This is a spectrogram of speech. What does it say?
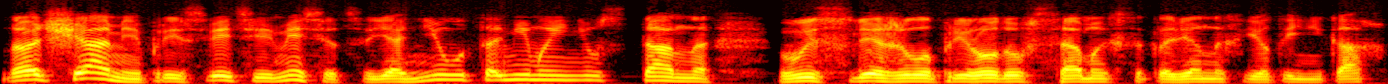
Ночами при свете месяца я неутомимо и неустанно выслеживал природу в самых сокровенных ее тайниках.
